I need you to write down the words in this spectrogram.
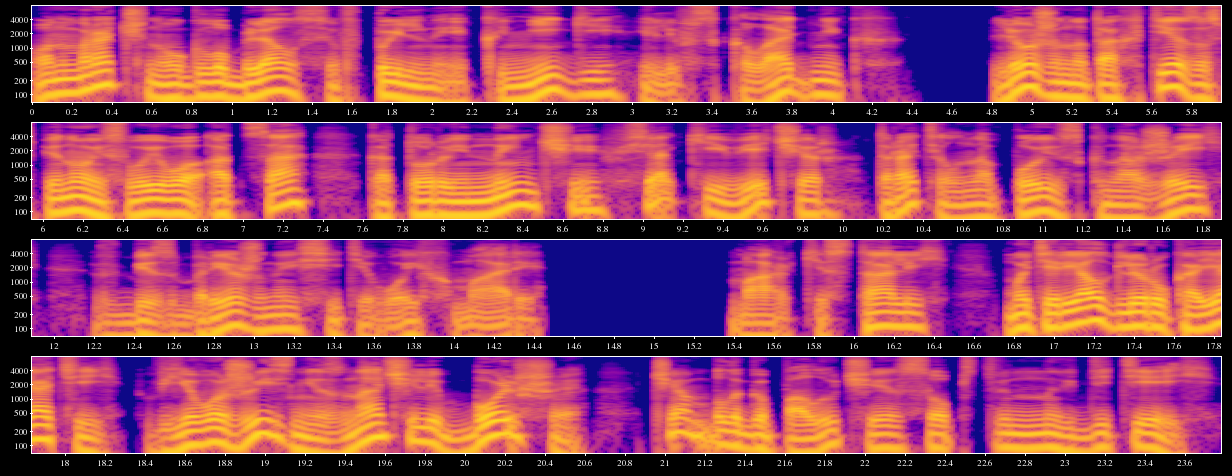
Он мрачно углублялся в пыльные книги или в складник, лежа на тахте за спиной своего отца, который нынче всякий вечер тратил на поиск ножей в безбрежной сетевой хмаре. Марки сталей, материал для рукоятей в его жизни значили больше, чем благополучие собственных детей.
